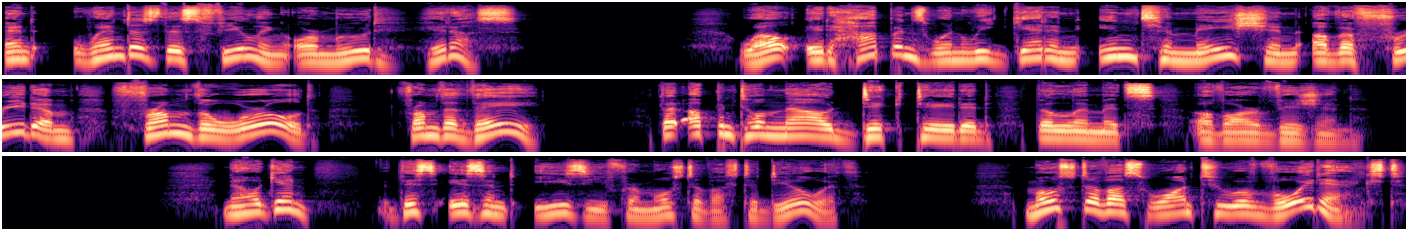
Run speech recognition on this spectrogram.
And when does this feeling or mood hit us? Well, it happens when we get an intimation of a freedom from the world, from the they, that up until now dictated the limits of our vision. Now, again, this isn't easy for most of us to deal with. Most of us want to avoid angst.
